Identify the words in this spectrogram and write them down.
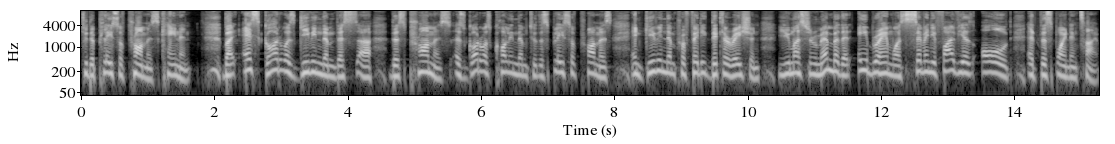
to the place of promise, Canaan. But as God was giving them this, uh, this promise, as God was calling them to this place of promise and giving them prophetic declaration, you must remember that Abraham was 75 years old at this point in time.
